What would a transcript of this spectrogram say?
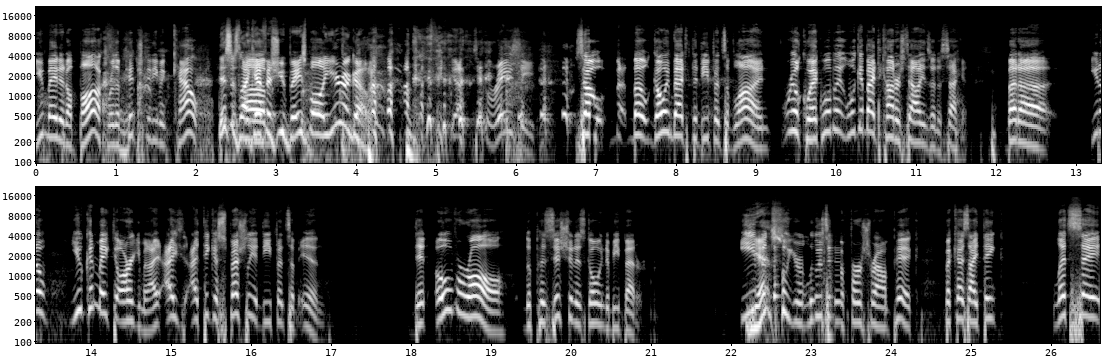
You made it a balk where the pitch didn't even count. This is like Um, FSU baseball a year ago. Yeah, it's crazy. So, but, but going back to the defensive line, real quick, we'll be, we'll get back to Connor Stalions in a second. But uh, you know, you can make the argument. I, I I think especially at defensive end that overall the position is going to be better, even Yes. though you're losing a first round pick. Because I think, let's say, uh,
